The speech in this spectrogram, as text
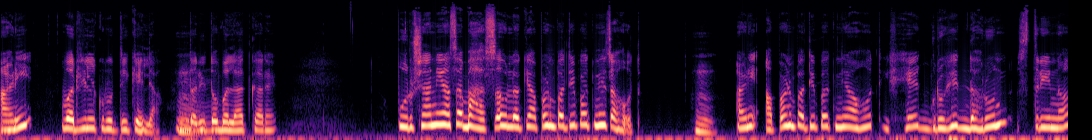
आणि वरील कृती केल्या. तरी तो बलात्कार आहे पुरुषांनी असं भासवलं की आपण पतीपत्नीच आहोत हम्म. आणि आपण पतीपत्नी आहोत हे गृहीत धरून स्त्रीनं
